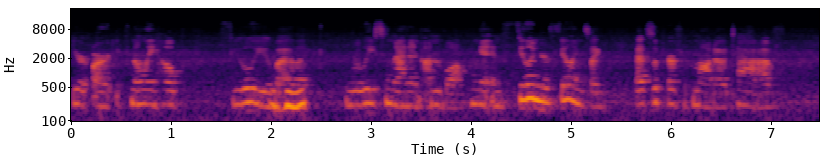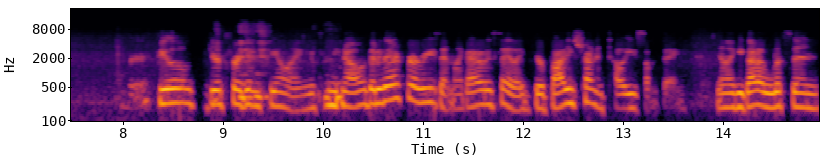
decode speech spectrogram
your art. It can only help fuel you mm-hmm. by like releasing that and unblocking it and feeling your feelings. Like that's the perfect motto to have ever. Feel your friggin' feelings. You know, they're there for a reason. Like I always say, like your body's trying to tell you something. You know, like you got to listen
